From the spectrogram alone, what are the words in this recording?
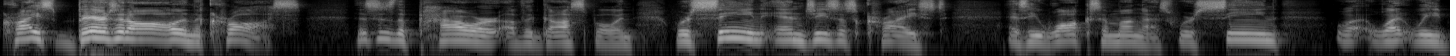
Christ bears it all in the cross. This is the power of the gospel. And we're seeing in Jesus Christ as he walks among us, we're seeing what, what we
